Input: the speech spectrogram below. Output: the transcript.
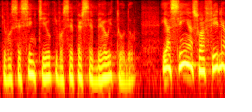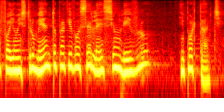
que você sentiu, que você percebeu e tudo. E assim a sua filha foi um instrumento para que você lesse um livro importante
